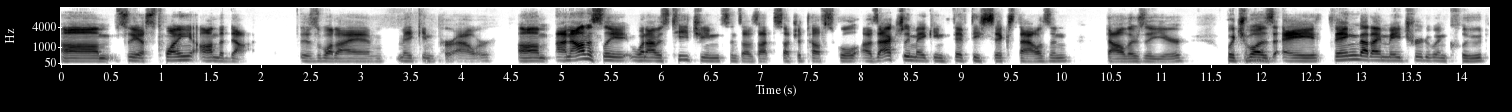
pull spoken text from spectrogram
Um, so yes, 20 on the dot is what I am making per hour. Um, and honestly, when I was teaching, since I was at such a tough school, I was actually making $56,000 a year, which mm-hmm. was a thing that I made sure to include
